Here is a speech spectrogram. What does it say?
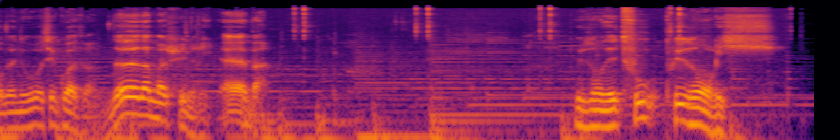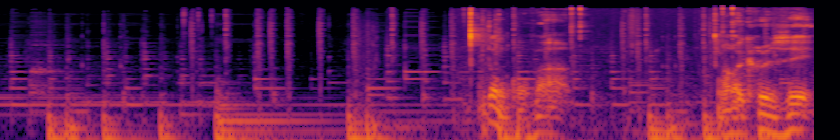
De nouveau, c'est quoi ça? De la machinerie. Eh ben. Plus on est de fous, plus on rit. Donc on va recreuser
